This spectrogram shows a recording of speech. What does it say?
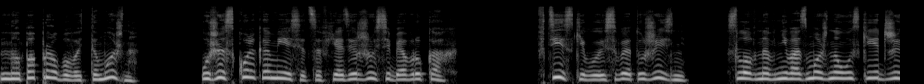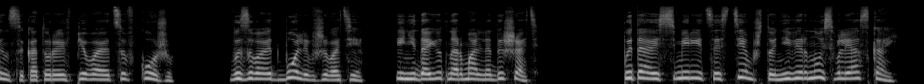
Но попробовать-то можно? Уже сколько месяцев я держу себя в руках, втискиваюсь в эту жизнь, словно в невозможно узкие джинсы, которые впиваются в кожу, вызывают боли в животе и не дают нормально дышать. Пытаюсь смириться с тем, что не вернусь в Лиаскай.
